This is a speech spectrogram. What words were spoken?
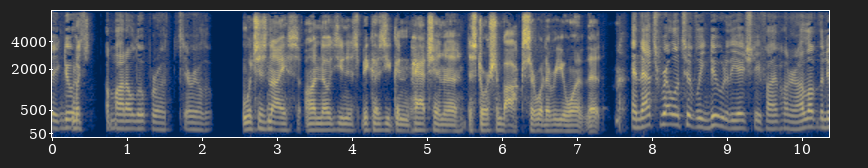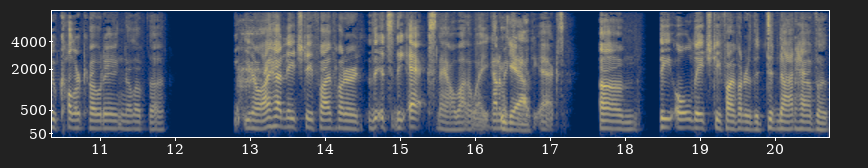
so you can do it Which- a mono loop or a stereo loop. Which is nice on those units because you can patch in a distortion box or whatever you want. That And that's relatively new to the HD 500. I love the new color coding. I love the you know, I had an HD 500. It's the X now, by the way. You got to make Yeah. sure you get the X. Um, the old HD 500 that did not have the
